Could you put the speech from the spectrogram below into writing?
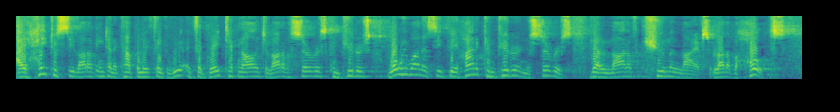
I hate to see a lot of internet companies think it's a great technology, a lot of servers, computers. What we want to see behind a computer and the servers, there are a lot of human lives, a lot of hopes.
